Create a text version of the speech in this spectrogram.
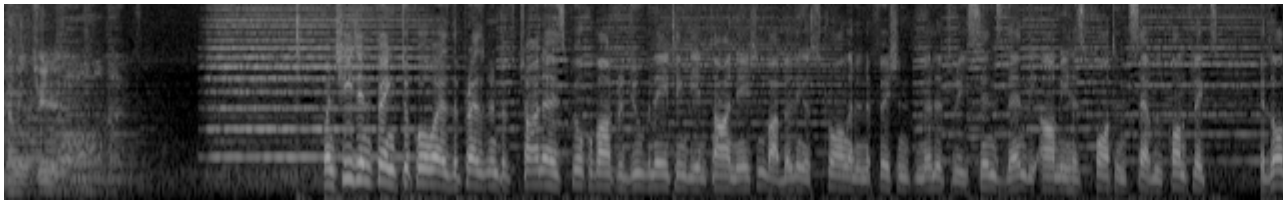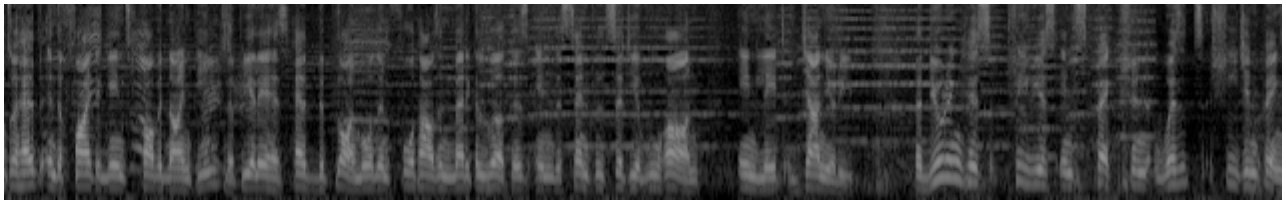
革命军人。When Xi Jinping took over as the president of China, he spoke about rejuvenating the entire nation by building a strong and an efficient military. Since then, the army has fought in several conflicts it has also helped in the fight against COVID-19. The PLA has helped deploy more than 4,000 medical workers in the central city of Wuhan in late January. During his previous inspection visits, Xi Jinping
